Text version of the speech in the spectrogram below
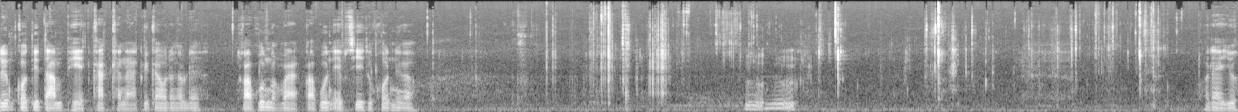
ลืมกดติดตามเพจคักขนาดคือเก่านะครับเด้อขอบคุณมากๆขอบคุณเอฟซีทุกคนที่เขาพอได้อยู่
